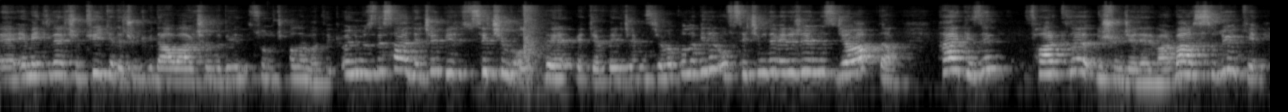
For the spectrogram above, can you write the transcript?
e, emekliler için TÜİK'e çünkü bir dava açıldı bir sonuç alamadık. Önümüzde sadece bir seçim vereceğimiz cevap olabilir. O seçimde vereceğimiz cevap da herkesin farklı düşünceleri var. Bazısı diyor ki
